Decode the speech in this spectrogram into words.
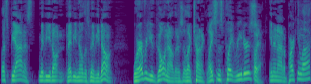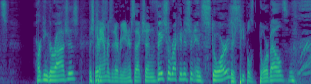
Let's be honest, maybe you don't, maybe you know this, maybe you don't. Wherever you go now, there's electronic license plate readers Oh, yeah. in and out of parking lots, parking garages. There's, cameras at every intersection. facial recognition in stores. There's people's doorbells.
